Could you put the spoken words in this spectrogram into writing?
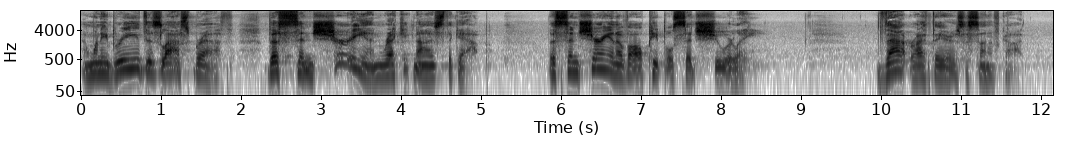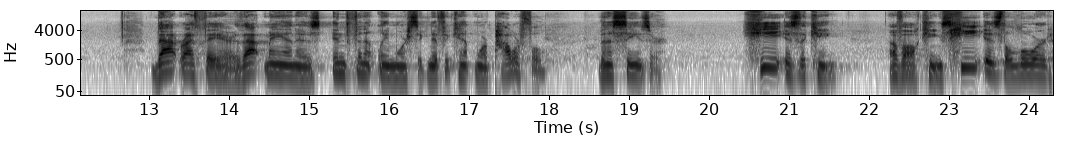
And when he breathed his last breath, the centurion recognized the gap. The centurion of all people said, Surely, that right there is the Son of God. That right there, that man is infinitely more significant, more powerful than a Caesar. He is the King of all kings, He is the Lord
